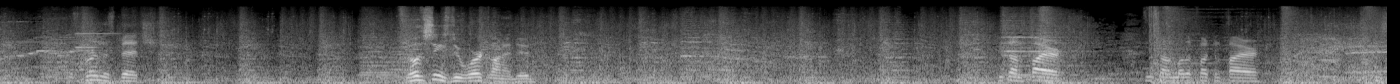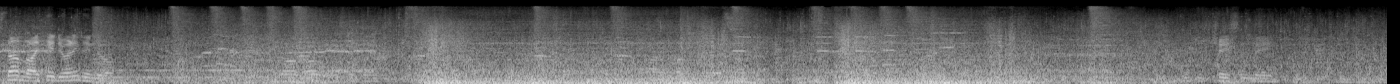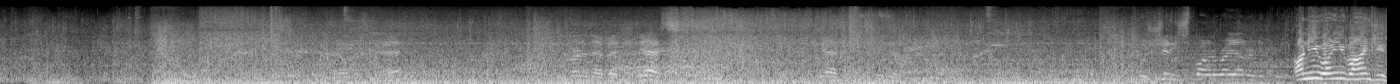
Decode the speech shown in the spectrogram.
Let's burn this bitch. Those things do work on it, dude. He's on fire. He's on motherfucking fire. He's stunned, but I can't do anything to him. Chasing me. Almost dead? Burning that bitch. Yes! Yes. Oh shit, he's spawning right underneath me. On you, on you, behind you.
